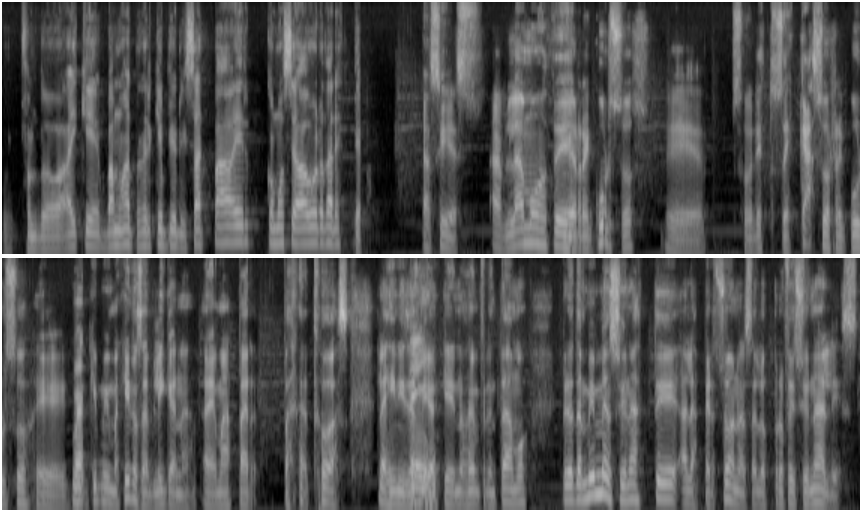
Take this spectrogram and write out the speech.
En el fondo, hay que, vamos a tener que priorizar para ver cómo se va a abordar este tema. Así es. Hablamos de recursos, eh, sobre estos escasos recursos eh, que, me imagino se aplican además para, para, todas las iniciativas que nos enfrentamos. Pero también mencionaste a las personas, a los profesionales.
